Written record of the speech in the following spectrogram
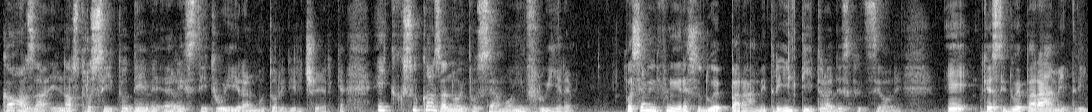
cosa il nostro sito deve restituire al motore di ricerca e su cosa noi possiamo influire. Possiamo influire su due parametri, il titolo e la descrizione e questi due parametri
